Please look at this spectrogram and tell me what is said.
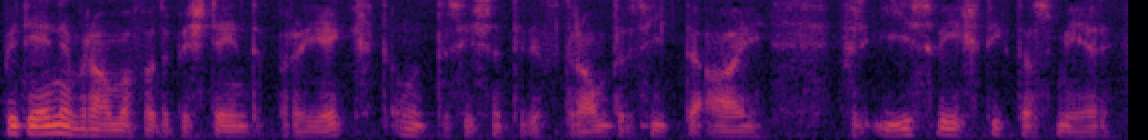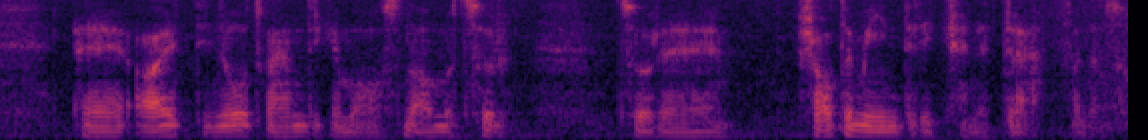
bei denen im Rahmen der bestehenden Projekte und das ist natürlich auf der anderen Seite auch für uns wichtig, dass wir äh, auch die notwendigen Massnahmen zur, zur äh, Schadenminderung können treffen also.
